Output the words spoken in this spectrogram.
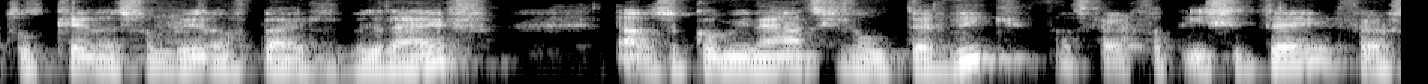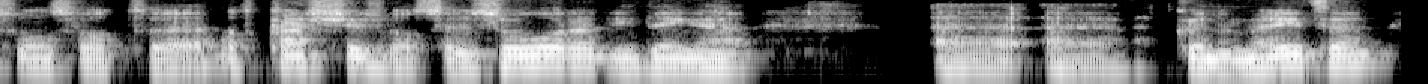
tot kennis van binnen of buiten het bedrijf. Nou, dat is een combinatie van techniek, dat vergt wat ICT, vergt soms wat, wat kastjes, wat sensoren die dingen kunnen meten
